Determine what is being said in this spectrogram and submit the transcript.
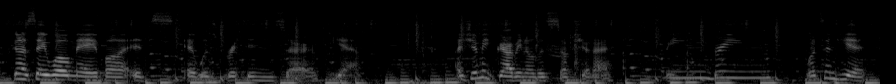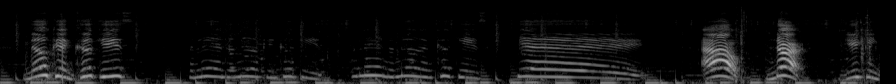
It's gonna say well made, but it's it was written, so yeah. I should be grabbing all this stuff, should I? Bing, bing. What's in here? Milk and cookies? A land of milk and cookies. A land of milk and cookies. Yay! Ow! No! You can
